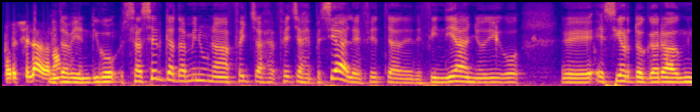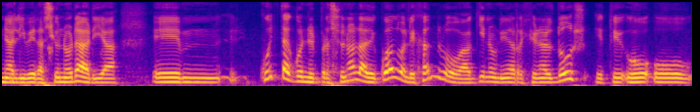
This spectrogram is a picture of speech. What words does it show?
por ese lado. Está bien, digo, se acerca también unas fechas, fechas especiales, fecha de, fin de año, digo, eh, es cierto que ahora hay una liberación horaria. Em, ¿Cuenta con el personal adecuado, Alejandro, aquí en la Unidad Regional 2? Este, o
